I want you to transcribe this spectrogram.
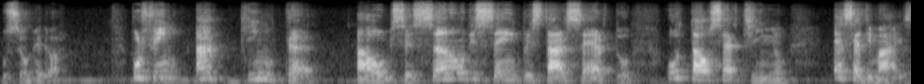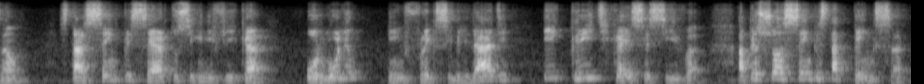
o seu melhor. Por fim, a quinta, a obsessão de sempre estar certo, o tal certinho. Essa é demais, não? Estar sempre certo significa orgulho, inflexibilidade e crítica excessiva. A pessoa sempre está tensa,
